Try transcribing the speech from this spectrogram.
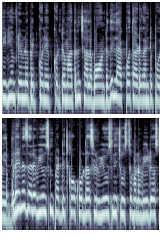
మీడియం ఫ్లేమ్లో పెట్టుకొని వేపుకుంటే మాత్రం చాలా బాగుంటుంది. లేకపోతే అడుగంటి పోయింది ఎప్పుడైనా సరే వ్యూస్ని పట్టించుకోకూడదు. అసలు వ్యూస్ని చూస్తే మనం వీడియోస్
